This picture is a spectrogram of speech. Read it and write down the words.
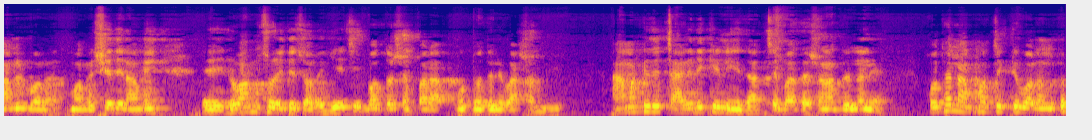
মানুষ বলে মানে সেদিন আমি এই রোয়াংচরিতে চলে গিয়েছি বদ্রসেন পাড়া উদ্বোধনী ভাষণ দিয়ে আমাকে যে চারিদিকে নিয়ে যাচ্ছে বা দেশনার জন্য নিয়ে কোথায় নাম হচ্ছে একটু বলেন তো।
